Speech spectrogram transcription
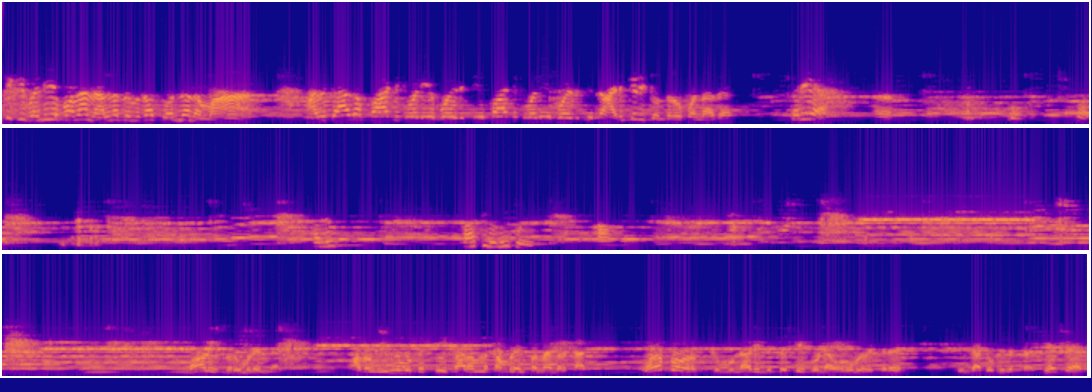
பாட்டிக்கு வெளியே போனா நல்லதுன்னு தான் சொன்னனம்மா அதுக்காக பாட்டிக்கு வெளியே போயிடுச்சு பாட்டிக்கு வெளியே போயிடுச்சுன்னு அடிக்கடி தொந்தரவு பண்ணாத. சரியா? ஹலோ? பாட்டி வெளியே போயிடுச்சு வாழை பெருமில் இல்ல. அவங்க இன்னமும் பெட்டியை காரணம்னு கம்ப்ளைண்ட் பண்ணாம இருக்காங்க. உழப்ப வரதுக்கு முன்னாடி இந்த பெட்டியை கொண்டு அவங்க ரூம்ல வச்சிரு. இந்த டூப்ளிகேட் எஸ் சார்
